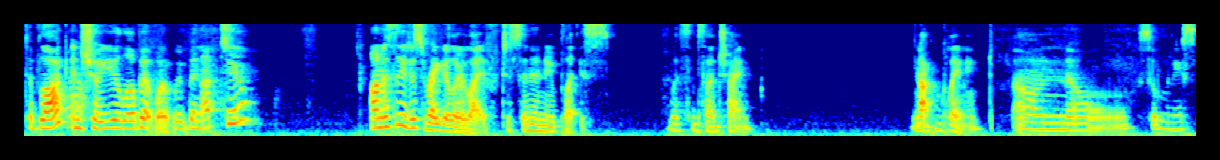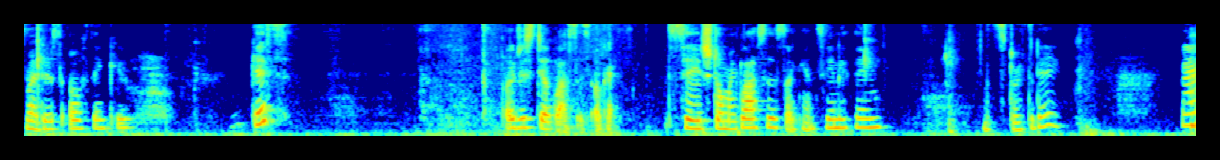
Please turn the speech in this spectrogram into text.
to vlog and show you a little bit what we've been up to. Honestly, just regular life, just in a new place with some sunshine. Not complaining. Oh no, so many smudges. Oh, thank you. Kiss? Oh, just steal glasses. Okay. Sage stole my glasses, so I can't see anything. Let's start the day. Hmm?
